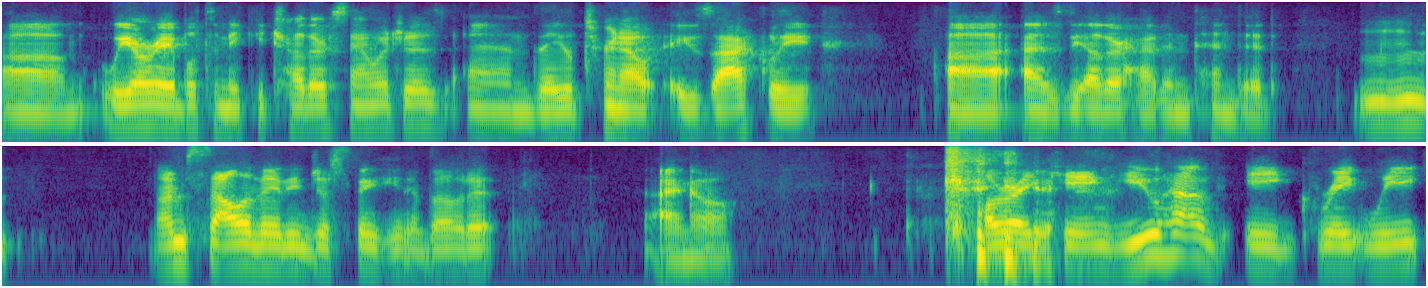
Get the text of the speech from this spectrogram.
Um, we are able to make each other sandwiches, and they turn out exactly uh, as the other had intended. hmm I'm salivating just thinking about it. I know. All right, King, you have a great week,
